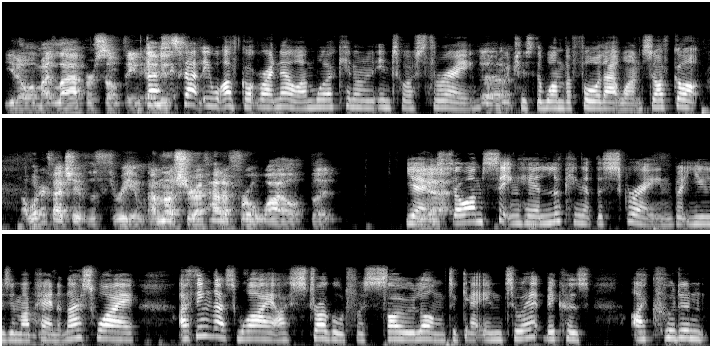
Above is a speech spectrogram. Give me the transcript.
you know, on my lap or something, and That's it's exactly what I've got right now. I'm working on an Intuos 3, Uh. which is the one before that one. So I've got, I wonder if I actually have the three. I'm, I'm not sure. I've had it for a while, but yeah, Yeah. so I'm sitting here looking at the screen but using my pen. And that's why, I think that's why I struggled for so long to get into it because I couldn't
